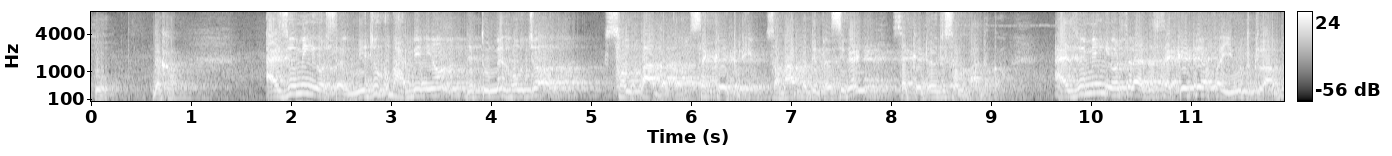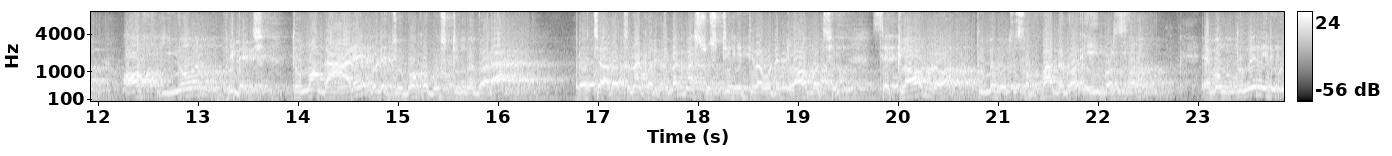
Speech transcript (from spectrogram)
hmm. देखो ଆଜୁମିଂ ୟୋର ସେଲ୍ଫ ନିଜକୁ ଭାବି ନିଅ ଯେ ତୁମେ ହେଉଛ ସମ୍ପାଦକ ସେକ୍ରେଟେରୀ ସଭାପତି ପ୍ରେସିଡେଣ୍ଟ ସେକ୍ରେଟେରୀ ହେଉଛି ସମ୍ପାଦକ ଆଜୁମିଂ yourself as a secretary of a youth club of your village ତୁମ ଗାଁରେ ଗୋଟେ ଯୁବକ ଗୋଷ୍ଠୀଙ୍କ ଦ୍ୱାରା ରଚନା କରିଥିବା କିମ୍ବା ସୃଷ୍ଟି ହୋଇଥିବା ଗୋଟେ କ୍ଲବ୍ ଅଛି ସେ କ୍ଲବର ତୁମେ ହେଉଛ ସମ୍ପାଦକ ଏହି ବର୍ଷର ଏବଂ ତୁମେ ନିଜକୁ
